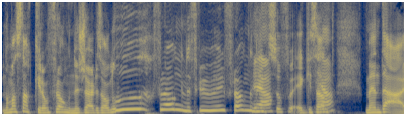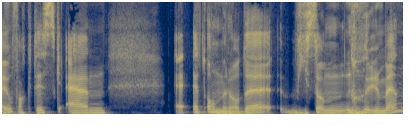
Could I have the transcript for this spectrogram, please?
når man snakker om Frogner, så er det sånn oh, Frognerfruer, Frogner, Ja. så, ikke sant? Men det er jo faktisk en, et område vi som nordmenn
